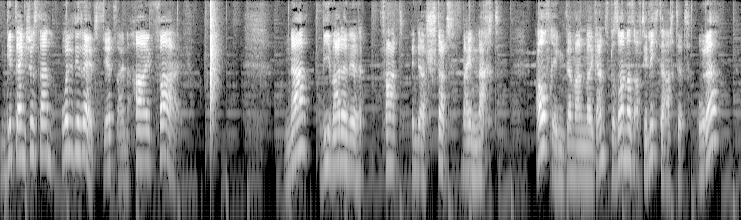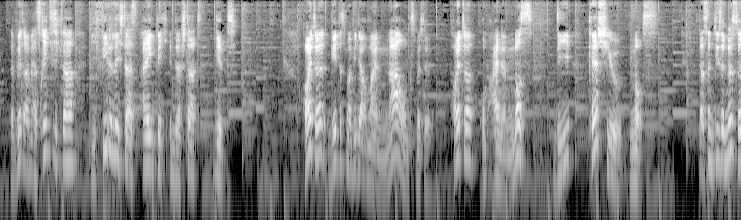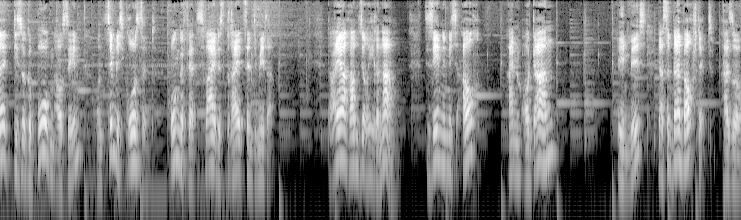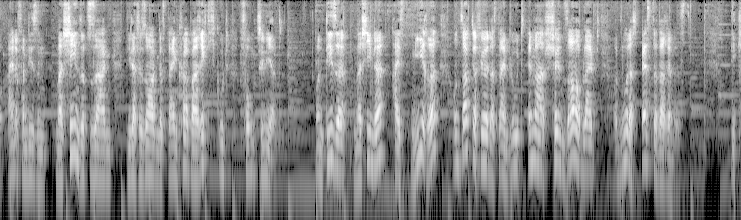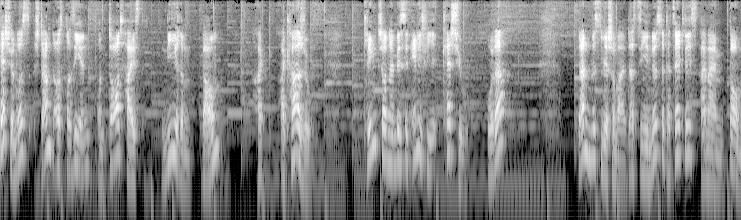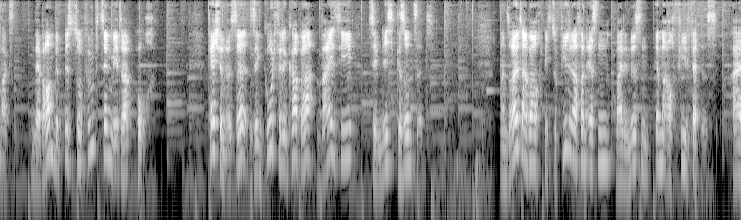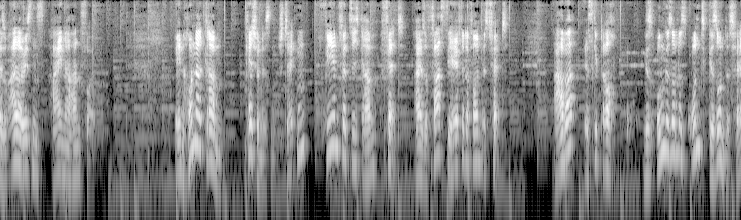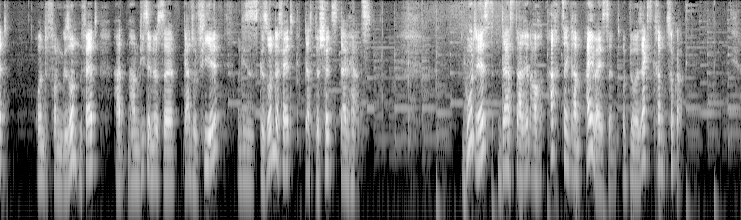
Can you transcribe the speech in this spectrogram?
Gib deinen Geschwistern oder dir selbst jetzt ein High Five. Na, wie war deine Fahrt in der Stadt bei Nacht? Aufregend, wenn man mal ganz besonders auf die Lichter achtet, oder? Da wird einem erst richtig klar, wie viele Lichter es eigentlich in der Stadt gibt. Heute geht es mal wieder um ein Nahrungsmittel. Heute um eine Nuss, die Cashew-Nuss. Das sind diese Nüsse, die so gebogen aussehen und ziemlich groß sind, ungefähr 2 bis 3 cm. Daher haben sie auch ihre Namen. Sie sehen nämlich auch einem Organ ähnlich, das in deinem Bauch steckt. Also eine von diesen Maschinen sozusagen, die dafür sorgen, dass dein Körper richtig gut funktioniert. Und diese Maschine heißt Niere und sorgt dafür, dass dein Blut immer schön sauber bleibt und nur das Beste darin ist. Die Cashewnuss stammt aus Brasilien und dort heißt Nierenbaum Ac Acaju. Klingt schon ein bisschen ähnlich wie Cashew, oder? Dann wissen wir schon mal, dass die Nüsse tatsächlich an einem Baum wachsen. Der Baum wird bis zu 15 Meter hoch. Cashewnüsse sind gut für den Körper, weil sie ziemlich gesund sind. Man sollte aber auch nicht zu viele davon essen, weil in Nüssen immer auch viel Fett ist. Also allerhöchstens eine Handvoll. In 100 Gramm Cashewnüssen stecken 44 Gramm Fett. Also fast die Hälfte davon ist Fett. Aber es gibt auch ungesundes und gesundes Fett. Und von gesundem Fett hat, haben diese Nüsse ganz schön viel. Und dieses gesunde Fett, das beschützt dein Herz. Gut ist, dass darin auch 18 Gramm Eiweiß sind und nur 6 Gramm Zucker.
